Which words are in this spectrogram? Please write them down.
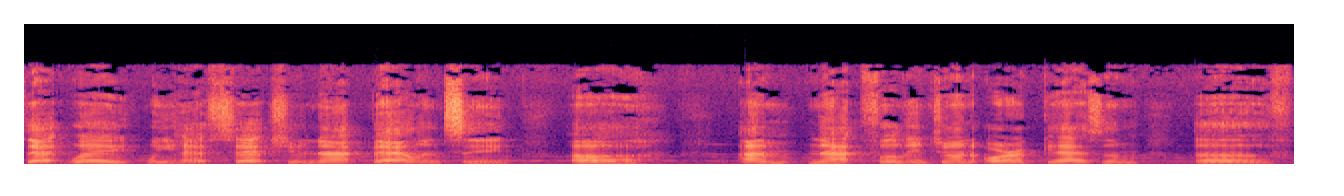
That way, when you have sex, you're not balancing, oh, I'm not fully enjoying the orgasm of,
